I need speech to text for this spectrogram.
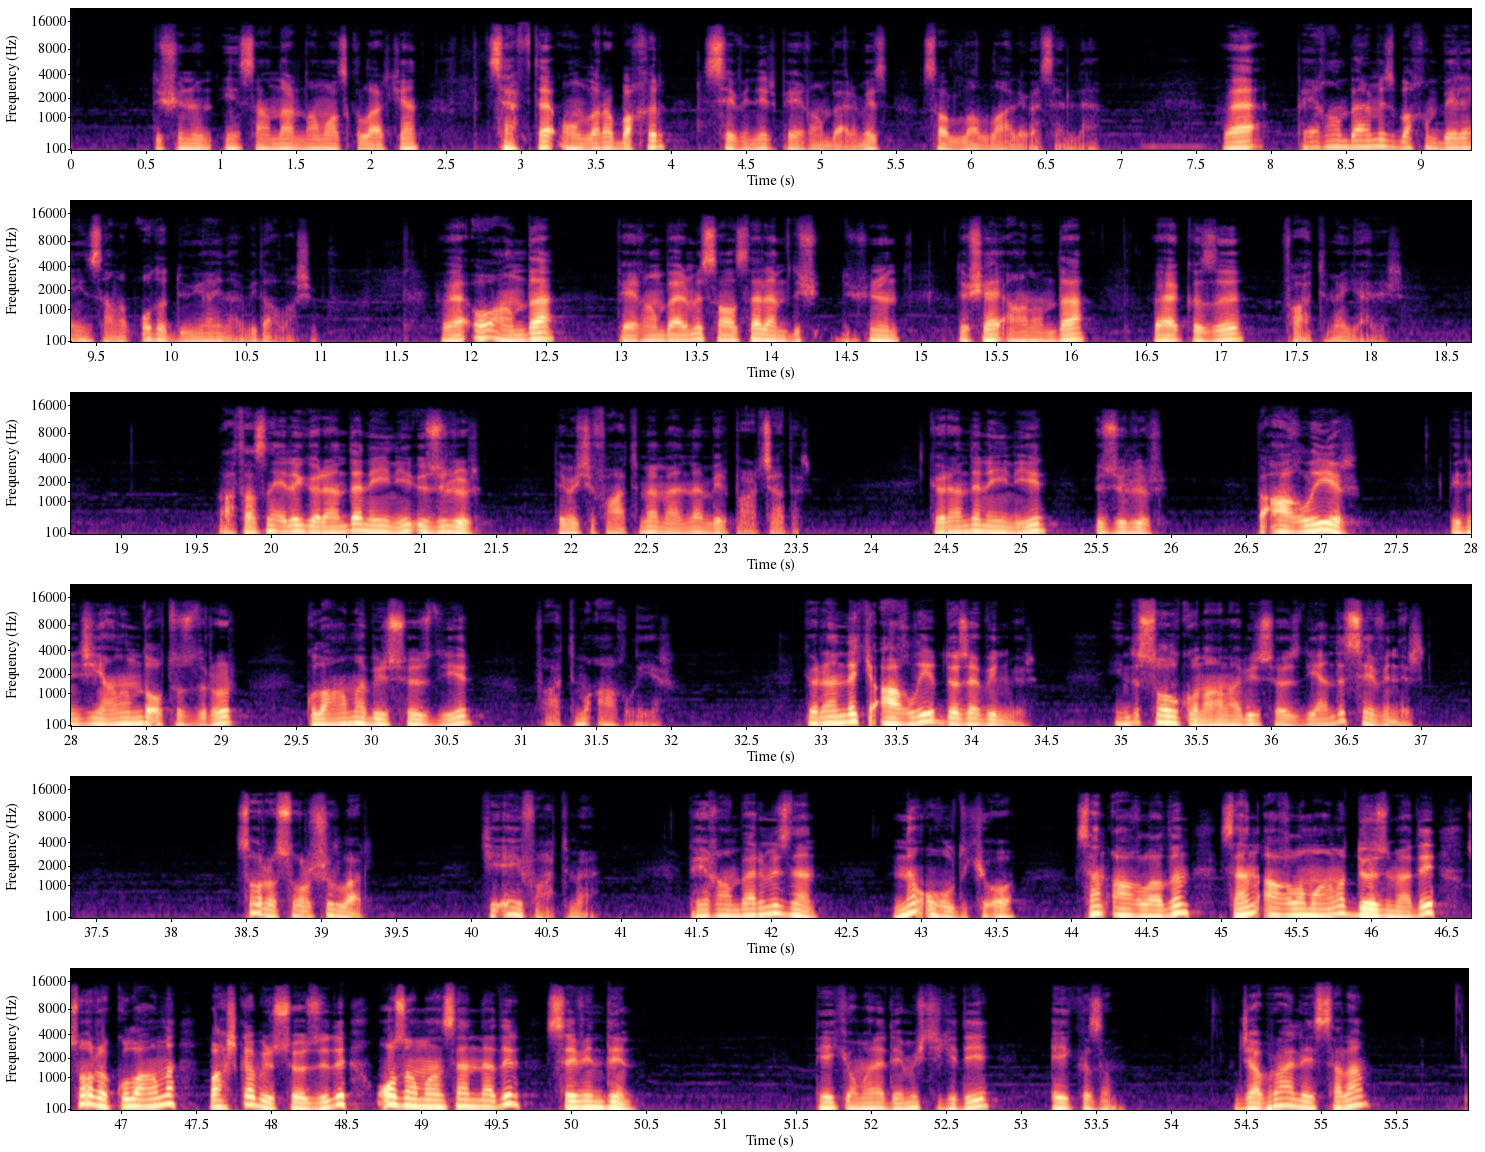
Düşünün, insanlar namaz qılarkən səhvdə onlara baxır, sevinir Peyğəmbərimiz sallallahu aleyhi və səlləm. Və Peyğəmbərimiz baxın belə insan olub, o da dünya ilə vidalaşıb. Və o anda Peyğəmbərimiz sallallahu düş düşünün döşək anında və qızı Fatimə gəlir. Atasını elə görəndə nə edir? Üzülür. Demək ki, Fatimə məndən bir parçadır. Görəndə nə edir? Üzülür və ağlayır. Birinci yanında otuzdurur, qulağına bir söz deyir, Fatimə ağlayır. Görəndə ki, ağlayır, dözə bilmir. İndi sol qulağına bir söz deyəndə sevinir. Sonra soruşurlar ki, ey Fatimə, Peyğəmbərimizlə nə oldu ki o? Sən ağladın, sənin ağlamağına dözmədi, sonra qulağına başqa bir söz dedi, o zaman sən nədir? Sevindin. Deyək ki, o mənə demişdi ki, deyir, ey qızım, Cəbrail aleyhissalam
